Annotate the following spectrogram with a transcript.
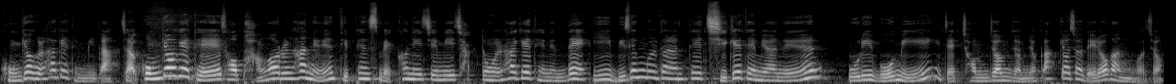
공격을 하게 됩니다. 자, 공격에 대해서 방어를 하는 디펜스 메커니즘이 작동을 하게 되는데 이 미생물들한테 지게 되면은 우리 몸이 이제 점점 점점 깎여져 내려가는 거죠.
